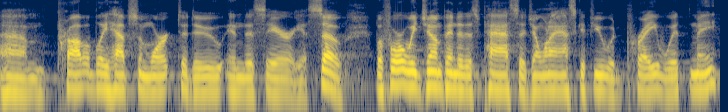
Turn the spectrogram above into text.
um, probably have some work to do in this area. So, before we jump into this passage, I want to ask if you would pray with me.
